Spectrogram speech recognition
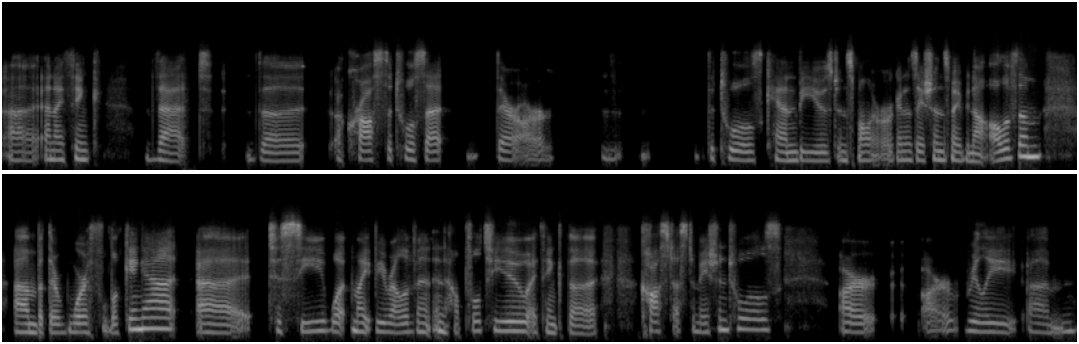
Uh, and I think that the across the tool set there are the tools can be used in smaller organizations, maybe not all of them, um, but they're worth looking at uh, to see what might be relevant and helpful to you. I think the cost estimation tools are are really um,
